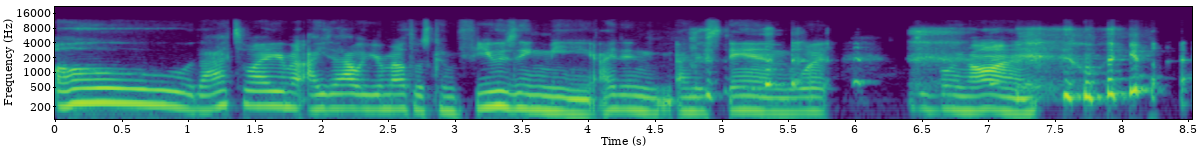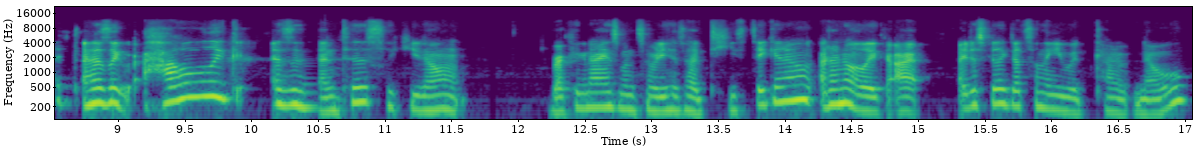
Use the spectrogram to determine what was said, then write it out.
oh, that's why your mouth, I thought your mouth was confusing me. I didn't understand what was going on. oh. And I was like, how, like, as a dentist, like, you don't recognize when somebody has had teeth taken out? I don't know. Like, I, I just feel like that's something you would kind of know.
